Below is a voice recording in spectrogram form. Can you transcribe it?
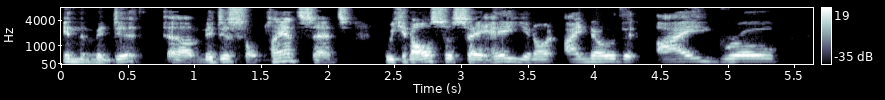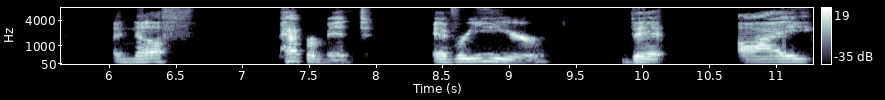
in the medi- uh, medicinal plant sense, we can also say, hey, you know what? I know that I grow enough peppermint every year that I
